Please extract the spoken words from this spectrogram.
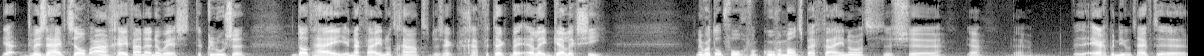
Ja, tenminste, hij heeft zelf aangegeven aan de NOS, de Kloeze, dat hij naar Feyenoord gaat. Dus hij gaat- vertrekt bij LA Galaxy. En wordt opvolger van Koevermans bij Feyenoord. Dus eh, ja, erg benieuwd. Hij heeft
